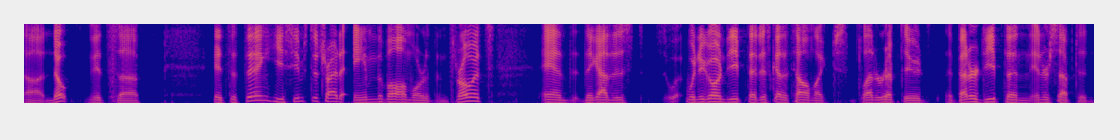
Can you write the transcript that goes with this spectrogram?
uh, nope, it's uh it's a thing. He seems to try to aim the ball more than throw it, and they got to just when you're going deep, they just got to tell him like just let it rip, dude. Better deep than intercepted.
